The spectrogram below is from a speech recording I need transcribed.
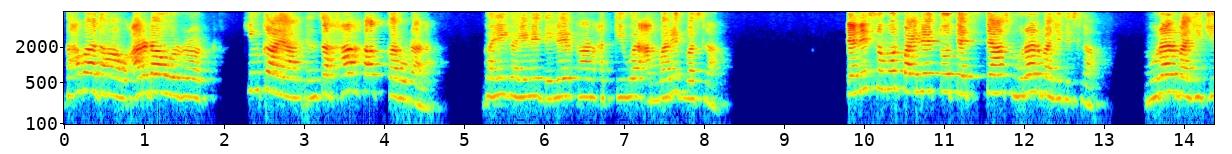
धावा धाव आरडाओरड किंकाया यांचा हा हाकार उडाला घाई घाईने दिलेर खान हत्तीवर अंबारीत बसला. त्याने समोर पाहिले तो त्यास मुरारबाजी दिसला. मुरारबाजीची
